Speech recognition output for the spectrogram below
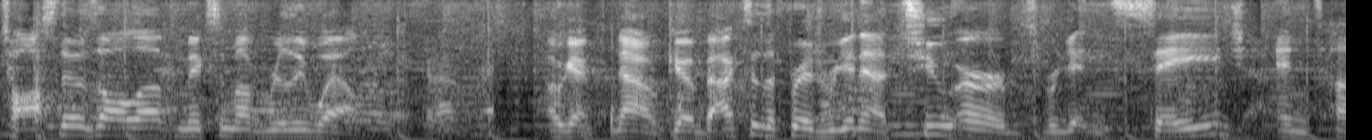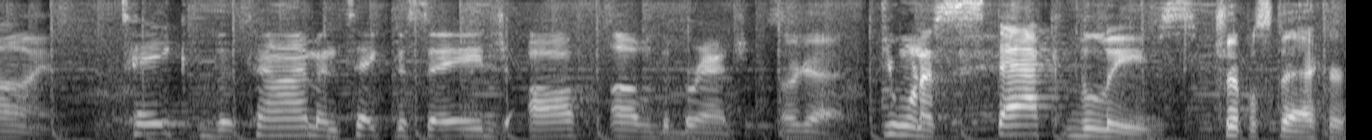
Toss those all up, mix them up really well. Okay, now go back to the fridge. We're getting out two herbs. We're getting sage and thyme. Take the thyme and take the sage off of the branches. Okay. You want to stack the leaves. Triple stacker.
